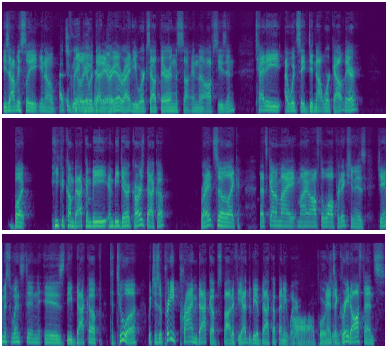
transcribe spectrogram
He's obviously, you know, That's a familiar with right that there. area, right? He works out there in the in the off season. Teddy, I would say, did not work out there, but he could come back and be and be Derek Carr's backup, right? So like that's kind of my my off the wall prediction is Jameis Winston is the backup to Tua, which is a pretty prime backup spot if you had to be a backup anywhere. Oh, poor and it's a great offense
